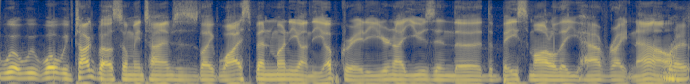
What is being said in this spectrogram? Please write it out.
what, we, what we've talked about so many times is like, why spend money on the upgrade? You're not using the the base model that you have right now, Right.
